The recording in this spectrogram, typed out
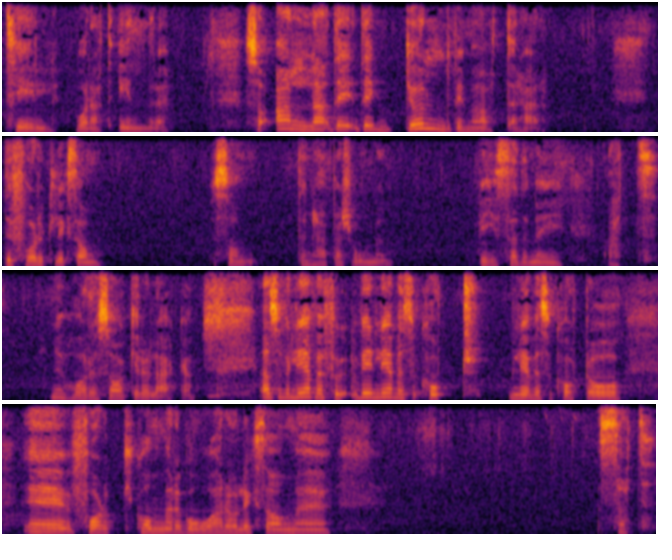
till vårt inre. Så alla, det, det är guld vi möter här. Det är folk liksom som den här personen visade mig att nu har du saker att läka. Alltså vi lever, för, vi lever så kort lever så kort och eh, folk kommer och går och liksom... Eh, så att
